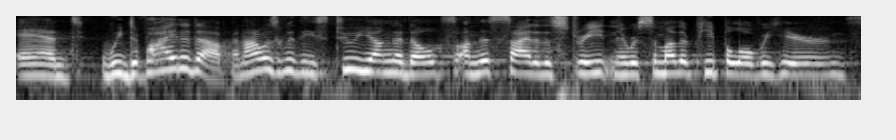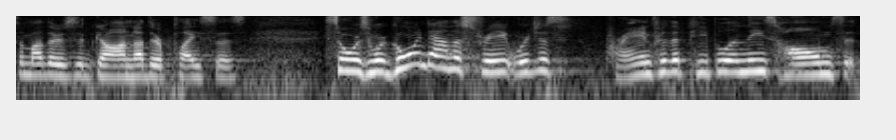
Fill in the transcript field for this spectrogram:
And we divided up. And I was with these two young adults on this side of the street, and there were some other people over here, and some others had gone other places. So as we're going down the street, we're just praying for the people in these homes that,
